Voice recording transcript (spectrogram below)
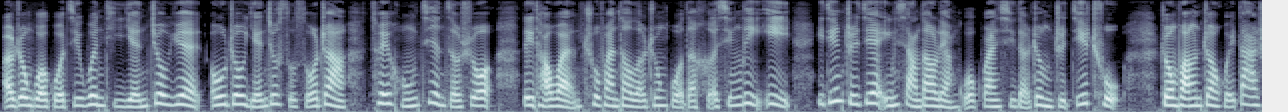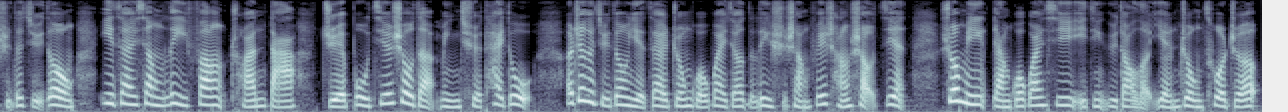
而中国国际问题研究院欧洲研究所所长崔洪建则说，立陶宛触犯到了中国的核心利益，已经直接影响到两国关系的政治基础。中方召回大使的举动，意在向立方传达绝不接受的明确态度。而这个举动也在中国外交的历史上非常少见，说明两国关系已经遇到了严重挫折。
